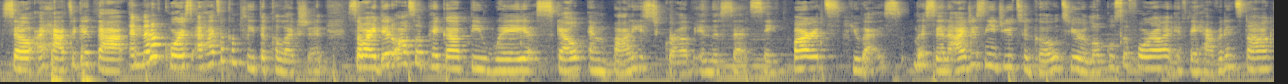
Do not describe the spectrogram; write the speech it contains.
So I had to get that. And then of course I had to complete the collection. So I did also pick up the Ouai Scalp and Body Scrub in the set St. Bart's. You guys, listen, I just need you to go to your local Sephora if they have it in stock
